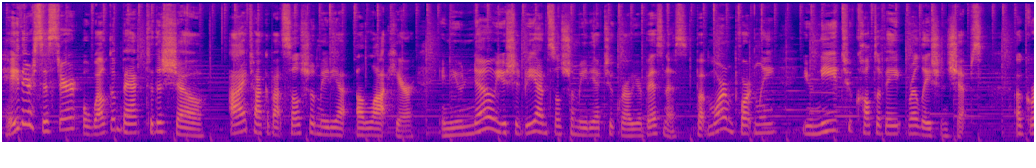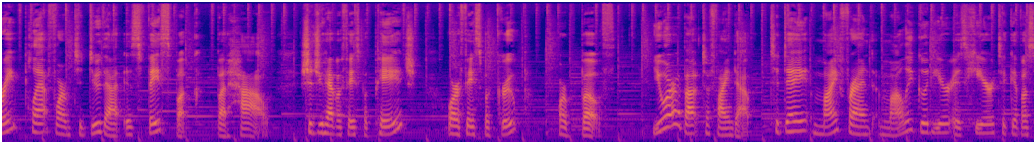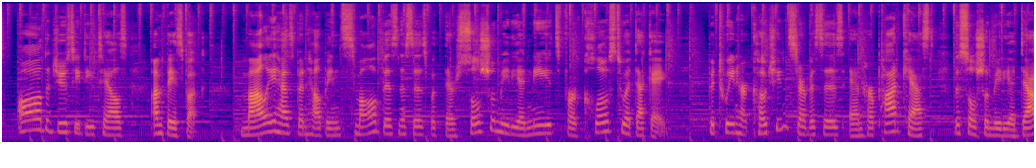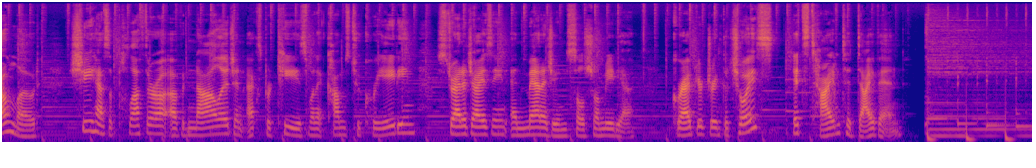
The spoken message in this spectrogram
Hey there, sister. Welcome back to the show. I talk about social media a lot here, and you know you should be on social media to grow your business. But more importantly, you need to cultivate relationships. A great platform to do that is Facebook. But how? Should you have a Facebook page, or a Facebook group, or both? You are about to find out. Today, my friend Molly Goodyear is here to give us all the juicy details on Facebook. Molly has been helping small businesses with their social media needs for close to a decade. Between her coaching services and her podcast, The Social Media Download, she has a plethora of knowledge and expertise when it comes to creating, strategizing, and managing social media. Grab your drink of choice. It's time to dive in.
